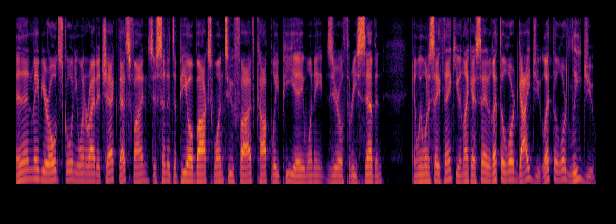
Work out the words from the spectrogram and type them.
and then maybe you're old school and you want to write a check, that's fine. Just send it to P.O. Box 125, Coplay, PA 18037. And we want to say thank you. And like I said, let the Lord guide you, let the Lord lead you.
